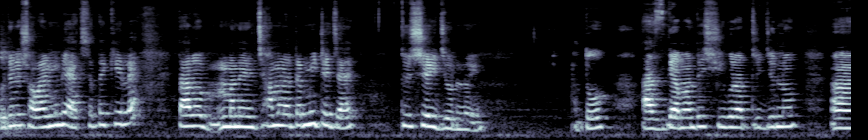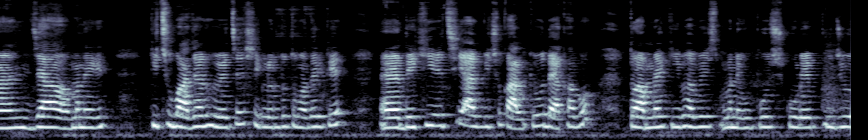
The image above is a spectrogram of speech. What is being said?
ওই জন্য সবাই মিলে একসাথে খেলে তাহলে মানে ঝামেলাটা মিটে যায়, তো সেই জন্যই। তো আজকে আমাদের শিবরাত্রির জন্য যা মানে কিছু বাজার হয়েছে, সেগুলো তো তোমাদেরকে দেখিয়েছি আর কিছু কালকেও দেখাবো। তো আমরা কীভাবে মানে উপোস করে পুজো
